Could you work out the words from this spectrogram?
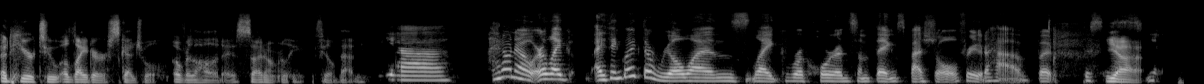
adhere to a lighter schedule over the holidays, so I don't really feel bad. yeah. I don't know. Or like, I think like the real ones like record something special for you to have. But this is, Yeah. you know,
